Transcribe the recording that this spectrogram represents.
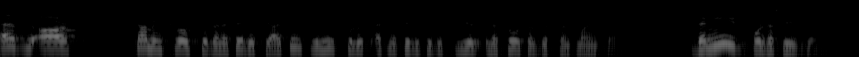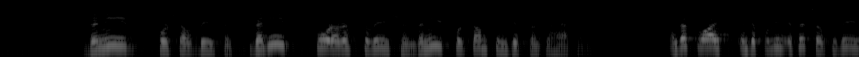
As we are coming close to the Nativity, I think we need to look at Nativity this year in a total different mindset. The need for the Savior, the need for salvation, the need for a restoration, the need for something different to happen. And that's why in the Pauline epistle today,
